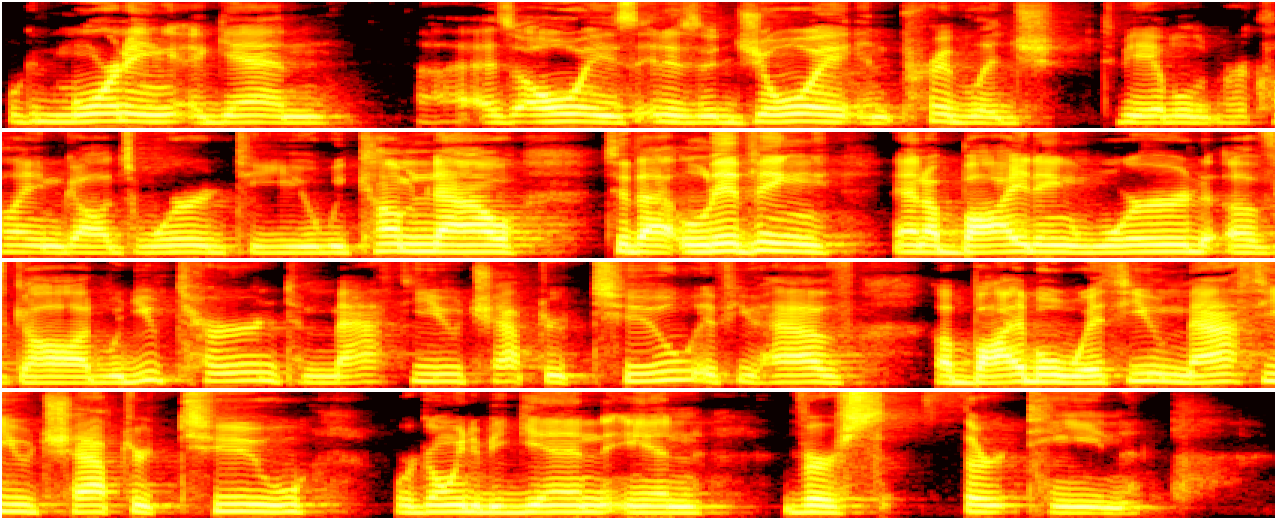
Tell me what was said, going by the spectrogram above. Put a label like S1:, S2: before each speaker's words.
S1: Well, good morning again. Uh, as always, it is a joy and privilege to be able to proclaim God's word to you. We come now to that living and abiding word of God. Would you turn to Matthew chapter 2 if you have a Bible with you? Matthew chapter 2. We're going to begin in verse 13.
